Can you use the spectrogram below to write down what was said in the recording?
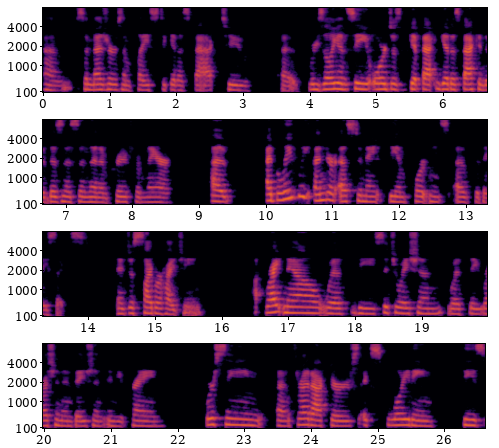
um, some measures in place to get us back to uh, resiliency or just get back, get us back into business and then improve from there. Uh, I believe we underestimate the importance of the basics and just cyber hygiene. Uh, right now, with the situation with the Russian invasion in Ukraine, we're seeing uh, threat actors exploiting these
